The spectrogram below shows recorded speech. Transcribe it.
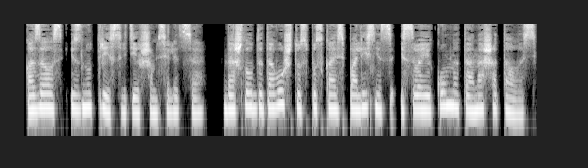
казалось, изнутри светившемся лице. Дошло до того, что, спускаясь по лестнице из своей комнаты, она шаталась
